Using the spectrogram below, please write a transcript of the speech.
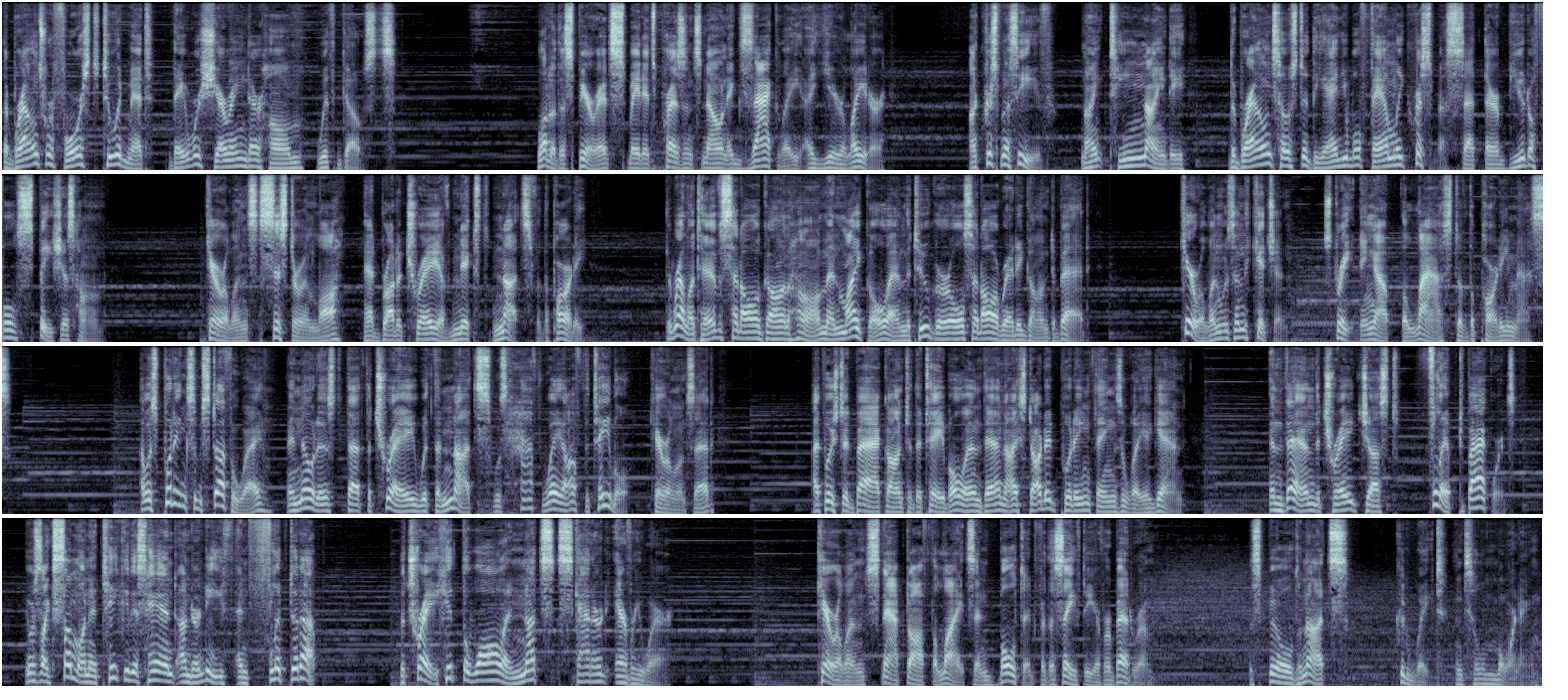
The Browns were forced to admit they were sharing their home with ghosts. One of the spirits made its presence known exactly a year later. On Christmas Eve, 1990, the Browns hosted the annual family Christmas at their beautiful, spacious home. Carolyn's sister-in-law had brought a tray of mixed nuts for the party. The relatives had all gone home and Michael and the two girls had already gone to bed. Carolyn was in the kitchen, straightening up the last of the party mess. I was putting some stuff away and noticed that the tray with the nuts was halfway off the table, Carolyn said. I pushed it back onto the table and then I started putting things away again. And then the tray just flipped backwards – it was like someone had taken his hand underneath and flipped it up. The tray hit the wall and nuts scattered everywhere. Carolyn snapped off the lights and bolted for the safety of her bedroom. The spilled nuts could wait until morning.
